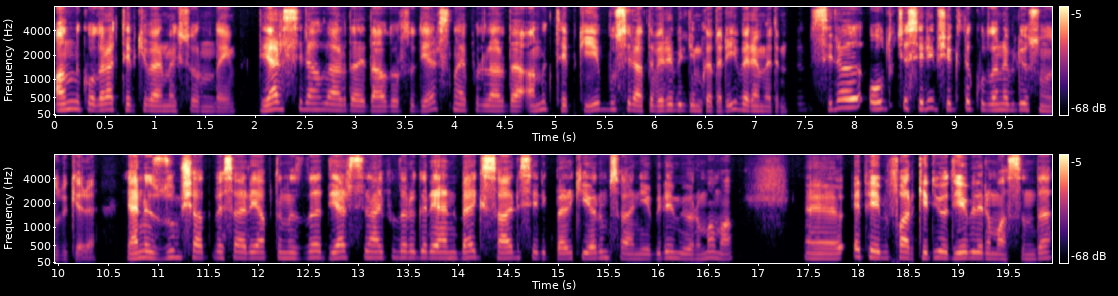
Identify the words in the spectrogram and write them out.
anlık olarak tepki vermek zorundayım. Diğer silahlarda, daha doğrusu diğer sniperlarda anlık tepkiyi bu silahta verebildiğim kadar iyi veremedim. Silahı oldukça seri bir şekilde kullanabiliyorsunuz bir kere. Yani zoom shot vesaire yaptığınızda diğer sniperlara göre yani belki saliselik, belki yarım saniye bilemiyorum ama eee, epey bir fark ediyor diyebilirim aslında.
